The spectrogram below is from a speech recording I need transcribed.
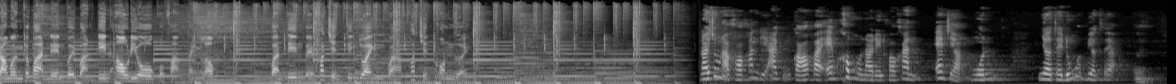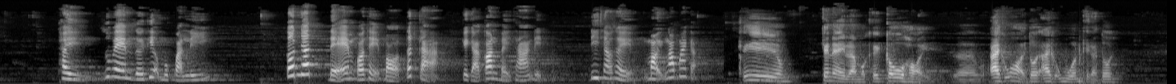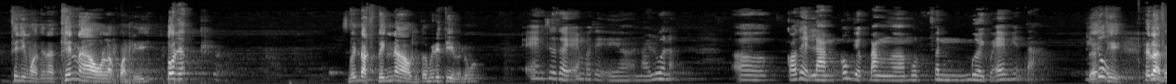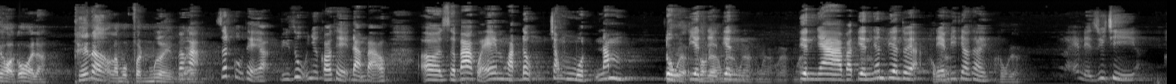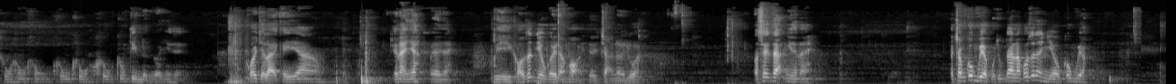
Chào mừng các bạn đến với bản tin audio của Phạm Thành Long. Bản tin về phát triển kinh doanh và phát triển con người. Nói chung là khó khăn thì ai cũng có và em không muốn nói đến khó khăn. Em chỉ muốn nhờ thầy đúng một việc thôi ạ. Ừ. Thầy giúp em giới thiệu một quản lý tốt nhất để em có thể bỏ tất cả, kể cả con 7 tháng để đi theo thầy mọi ngóc ngách ạ. cái cái này là một cái câu hỏi ờ, ai cũng hỏi tôi ai cũng muốn kể cả tôi thế nhưng mà thế là thế nào là quản lý tốt nhất với đặc tính nào thì tôi mới đi tìm được đúng không Em thưa thầy em có thể ờ, nói luôn ạ. Ờ, có thể làm công việc bằng ờ, một phần 10 của em hiện tại. Ví đấy dụ, thì thế lại phải hỏi câu hỏi là thế nào là một phần mười của Vâng em ạ, rất cụ thể ạ. Ví dụ như có thể đảm bảo ờ, spa của em hoạt động trong một năm đủ được, tiền để được, tiền được, tiền nhà và tiền nhân viên thôi ạ, Không để em được. đi theo thầy. không được Em để duy trì không không không không không không không tìm được người như thế. Quay trở lại cái à, cái này nhá, bây giờ này. Vì có rất nhiều người đang hỏi để trả lời luôn. Nó sẽ dạng như thế này. Ở trong công việc của chúng ta nó có rất là nhiều công việc.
